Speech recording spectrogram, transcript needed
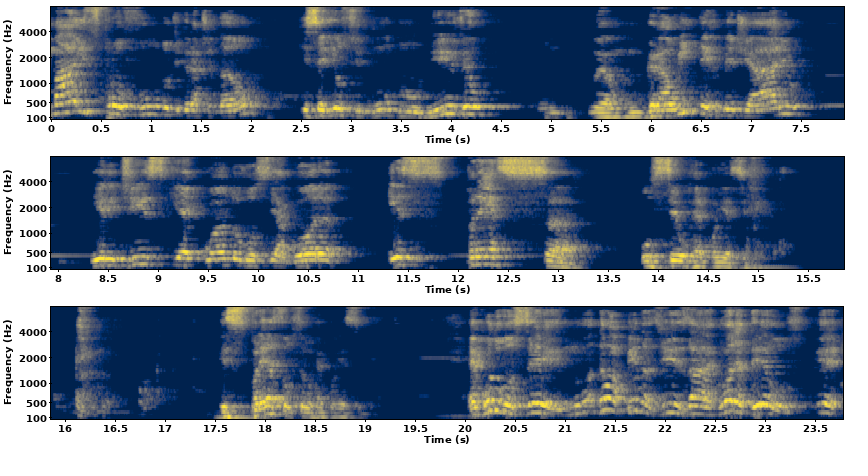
mais profundo de gratidão, que seria o segundo nível, um, é, um grau intermediário, e ele diz que é quando você agora expressa o seu reconhecimento. Expressa o seu reconhecimento. É quando você não apenas diz, ah, glória a Deus, porque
